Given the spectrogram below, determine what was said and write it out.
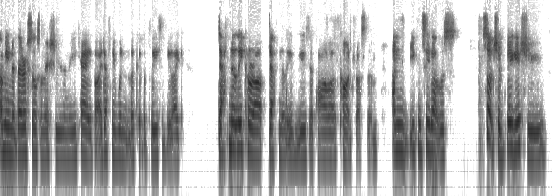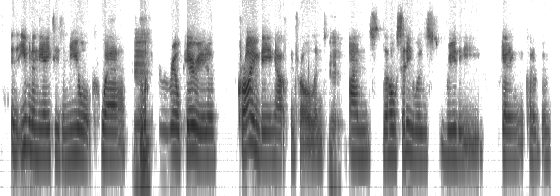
I mean, there are still some issues in the UK, but I definitely wouldn't look at the police and be like, definitely corrupt, definitely abuse their power, can't trust them. And you can see that was such a big issue, even in the 80s in New York, where it went through a real period of crime being out of control, and Mm. and the whole city was really getting kind of um,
